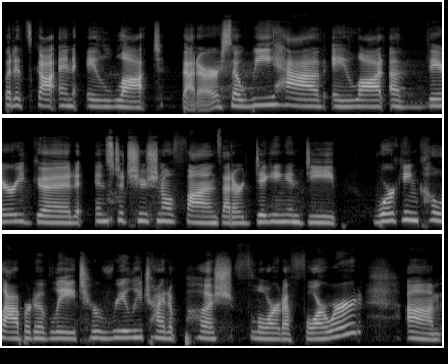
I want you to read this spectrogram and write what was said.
but it's gotten a lot better. So we have a lot of very good institutional funds that are digging in deep working collaboratively to really try to push Florida forward um,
